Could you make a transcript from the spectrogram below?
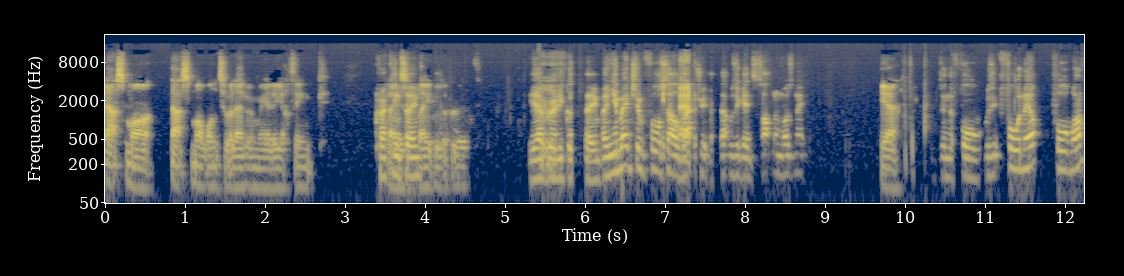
that's my that's my one to eleven really. I think cracking team. Yeah, really good team. And you mentioned Forssell's hat trick. That was against Tottenham, wasn't it? Yeah. It was in the four. Was it four 0 Four one.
